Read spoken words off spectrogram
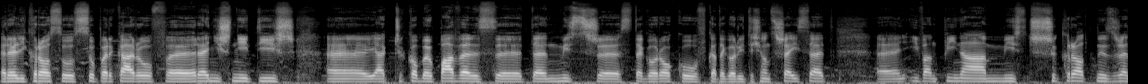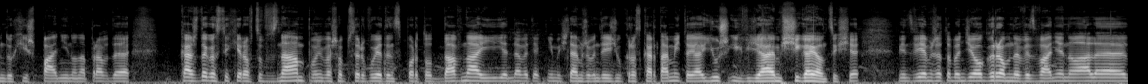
rallycrossu, z supercarów, e, Renisz Nitisz, e, jak czy Kobeł Pawels, e, ten mistrz e, z tego roku w kategorii 1600, e, Iwan Pina, mistrz trzykrotny z rzędu Hiszpanii, no naprawdę każdego z tych kierowców znam, ponieważ obserwuję ten sport od dawna i nawet jak nie myślałem, że będę jeździł crosskartami, to ja już ich widziałem ścigających się, więc wiem, że to będzie ogromne wyzwanie, no ale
